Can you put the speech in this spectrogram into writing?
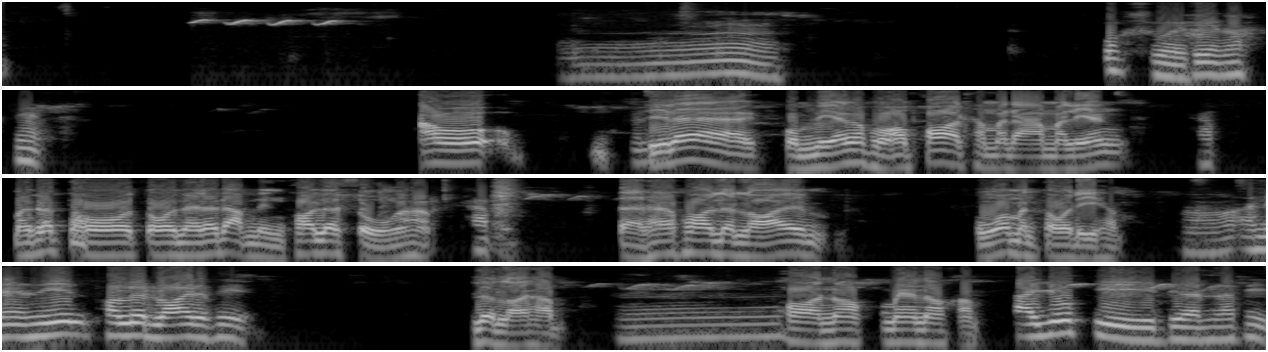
บ อืมโอ้สวยด้วยเนาะเนี่ย เอาทีแรกผมเลี้ยงก็ผมเอาพ่อธรรมดามาเลี้ยงครับมันก็โตโตในระดับหนึ่งพ่อเลือดสูงอะครับครับ แต่ถ้าพ่อเลือดร้อยผมว่ามันโตดีครับ อ๋ออันนี้อันนี้พอเลือดร้อยเลยพี่ เลือดร้อยครับ อืมพ่อนอกแม่นอกครับ อายุกี่เดือนแล้วพี่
